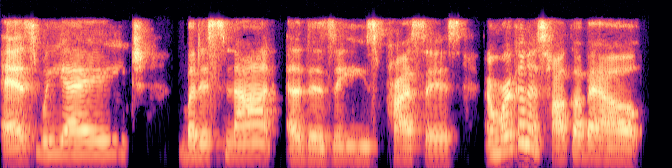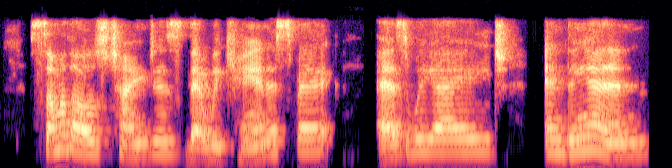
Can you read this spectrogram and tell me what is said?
as we age, but it's not a disease process. And we're going to talk about some of those changes that we can expect as we age. And then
